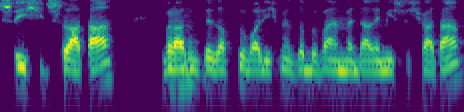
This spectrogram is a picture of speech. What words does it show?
33 lata, bo razem ty zasuwaliśmy, zdobywałem medale Mistrza Świata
